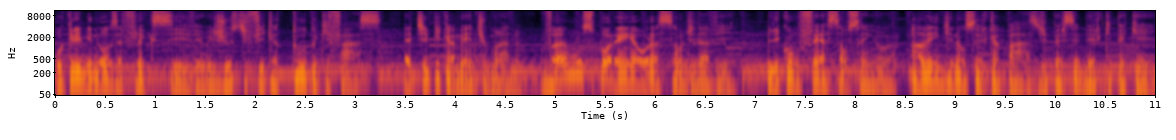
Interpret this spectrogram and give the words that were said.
o criminoso é flexível e justifica tudo o que faz. É tipicamente humano. Vamos, porém, à oração de Davi. Ele confessa ao Senhor, além de não ser capaz de perceber que pequei,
